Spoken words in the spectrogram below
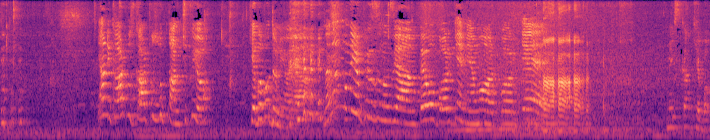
yani karpuz karpuzluktan çıkıyor. Kebaba dönüyor ya. neden bunu yapıyorsunuz ya? Pero por qué mi amor? Por qué? Meksikan kebap.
